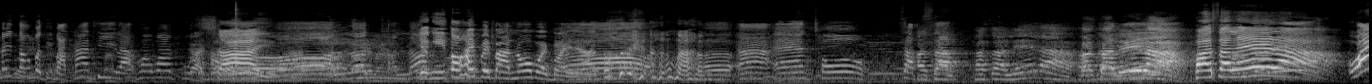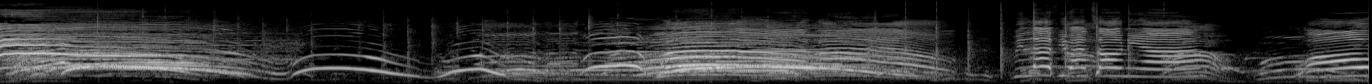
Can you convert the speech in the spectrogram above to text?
ไม่ต้องปฏิบัติหน้าที่ละเพราะว่ากูจะใช่ อ๋อเลิศค่ะเลิศอย่างนี้ต้องให้ไปบานโน่บ่อยๆนะต้องไปข้างหลัง เอออ่าแอนโชว์ สับสับภาษาเล่ล่ะปาซาเล่ล่ะพาซาเลล่ะว้าวว้าว We love you Antonia ว้าว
